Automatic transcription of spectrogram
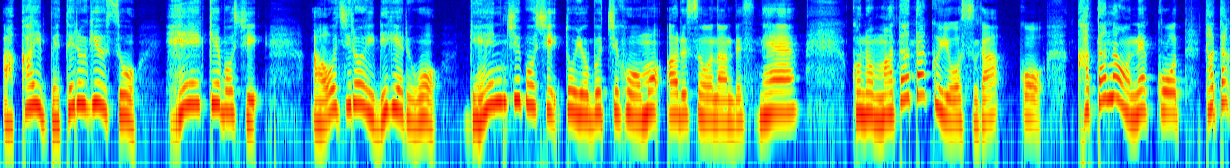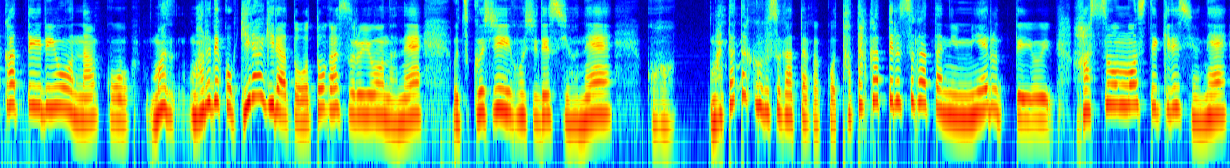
赤いベテルギウスを平家星、青白いリゲルを源氏星と呼ぶ地方もあるそうなんですね。この瞬く様子がこう、刀をね、こう、戦っているような、こう、ま、まるでこう、ギラギラと音がするようなね、美しい星ですよね。こう、瞬く姿がこう戦ってる姿に見えるっていう発想も素敵ですよね。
